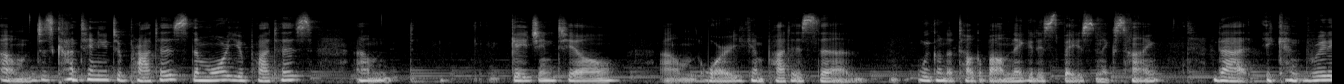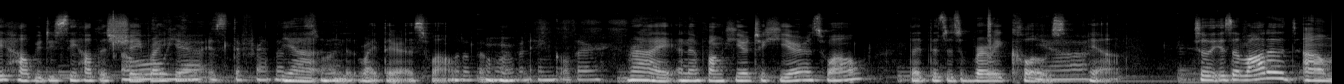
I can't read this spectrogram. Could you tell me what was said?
um, just continue to practice. The more you practice, um, gauging till, um, or you can practice. Uh, we're going to talk about negative space next time. That it can really help you. Do you see how this shape oh, right here? yeah, is different than Yeah, this one. and then right there as well. A little bit more of an angle there. Right, and then from here to here as well. That this is very close. Yeah. Yeah. So it's a lot of um,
